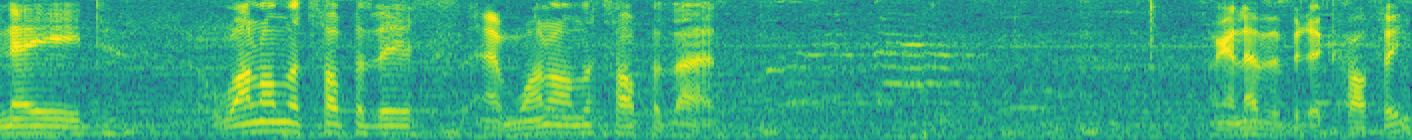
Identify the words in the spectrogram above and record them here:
We need one on the top of this and one on the top of that. I'm to have a bit of coffee.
